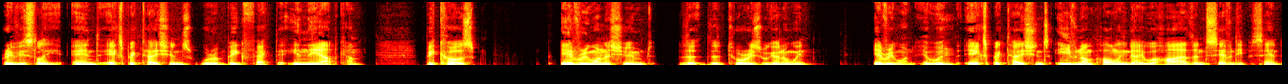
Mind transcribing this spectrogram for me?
previously, and expectations were a big factor in the outcome because everyone assumed that the Tories were going to win. Everyone. It was, Expectations, even on polling day, were higher than 70%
